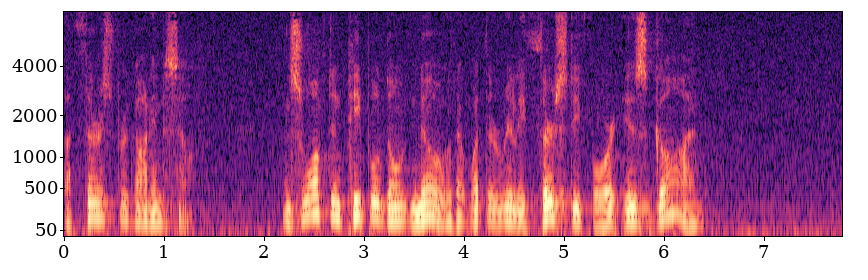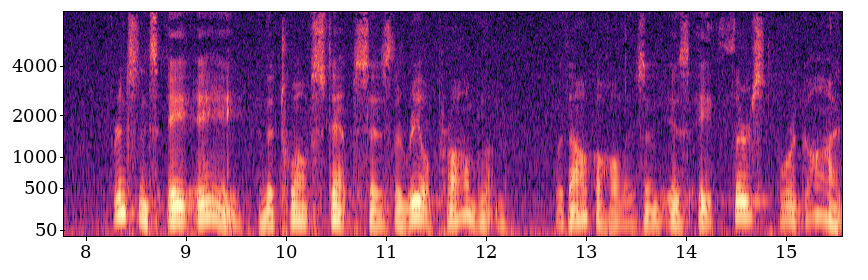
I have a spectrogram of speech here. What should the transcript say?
a thirst for God Himself. And so often people don't know that what they're really thirsty for is God. For instance, AA in the 12 steps says the real problem with alcoholism is a thirst for God.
